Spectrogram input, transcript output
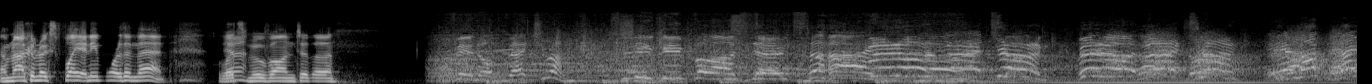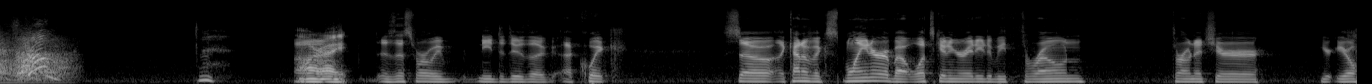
I'm not going to explain any more than that. Let's Yeah. move on to the. We're not that drunk. Cheeky bastards! We're not that drunk! We're not that drunk! We're not that drunk! All right. Um, Is this where we need to do the a quick, so a kind of explainer about what's getting ready to be thrown, thrown at your, your ear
